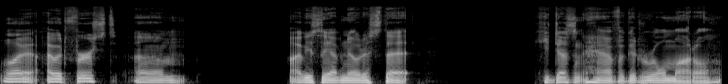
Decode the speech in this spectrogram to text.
Well, I, I would first, um, obviously, I've noticed that he doesn't have a good role model.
